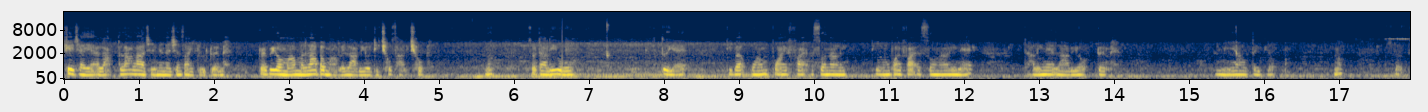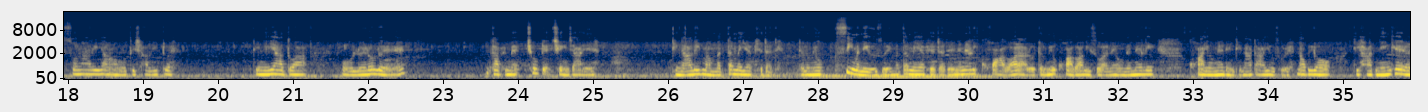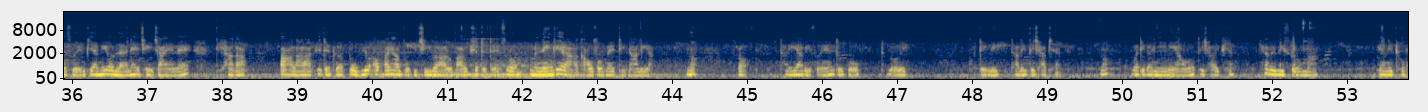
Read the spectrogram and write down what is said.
ရှေ့ချက်ရဲ့အလားအလားအလားချင်းနဲ့ချင်းဆိုင်တူတွဲမယ်တွဲပြီးတော့မှမလားပတ်မှာပဲလာပြီးတော့ဒီချုပ်စာချုပ်မယ်နော်ဆိုတော့ဒါလေးကိုသူ့ရဲ့ဒီဘက်1.5အစွန်းသားလေးဒီ1.5အစွန်းသားလေးနဲ့ဒါလေးနဲ့လာပြီးတော့တွဲမယ်အမြင်ရောက်တိတ်ပြီးတော့နော်ဆိုတော့စွန်းသားလေးရအောင်လို့တေချာလေးတွဲဒီနေ့ကတော့ဟိုလွယ်တော့လွယ်တယ်ဒါပေမဲ့ချုပ်တဲ့အချိန်ကြရင်ဒီနားလေးမှာမတက်မရက်ဖြစ်တတ်တယ် ဒီလိုမျိုးစီမနေဘူးဆိုရင်မတက်မရက်ဖြစ်တတ်တယ်နည်းနည်းလေးခွာသွားတာလို့ဒီလိုမျိုးခွာသွားပြီဆိုတာနဲ့နည်းနည်းလေးခွာယုံနေတယ်ဒီနားတားရုပ်ဆိုရယ်နောက်ပြီးတော့ဒီဟာနင်းခဲ့ရဆိုရင်ပြန်ပြီးတော့လန်တဲ့အချိန်ကျရင်လည်းဒီဟာကပါလာတာဖြစ်တဲ့အတွက်ပို့ပြီးတော့အောက်ပိုင်းကပို့ပြီးကြီးသွားတာလို့ဘာလို့ဖြစ်တတ်တယ်ဆိုတော့မနင်းခဲ့တာအကောင်းဆုံးပဲဒီနားလေးကနော်ဆိုတော့ဒါလေးရပြီဆိုရင်သူ့ကိုဒီလိုလေးခွတ်တေးလေးဒါလေးတေချာဖြန့်နော်ဝက်ဒီကညီနေအောင်လို့တေချာလေးဖြန့်ဖြန့်ပြီးပြီဆိုတော့မှပြန်လေးထိုး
